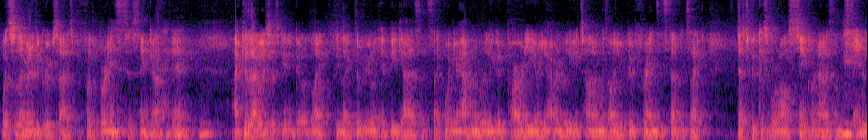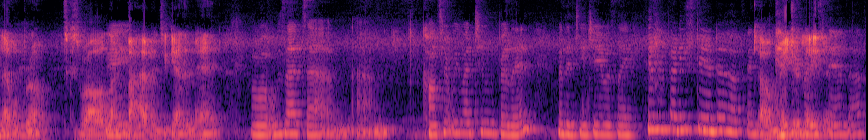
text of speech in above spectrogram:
What's the limit of the group size for the brains to sync up? Exactly. Yeah. Mm. Because I, was just gonna go like be like the real hippie guys. It's like when you're having a really good party or you're having a really good time with all your good friends and stuff. It's like that's because we're all synchronized on the same level, bro. It's because we're all like Right. vibing together, man. What was that um, um, concert we went to in Berlin? Where the DJ was like, "Everybody stand up!" and Oh, Major everybody Lazer. stands up.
